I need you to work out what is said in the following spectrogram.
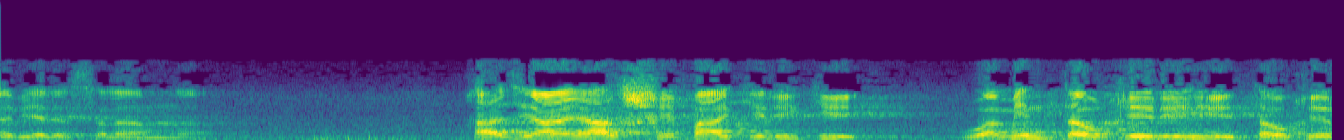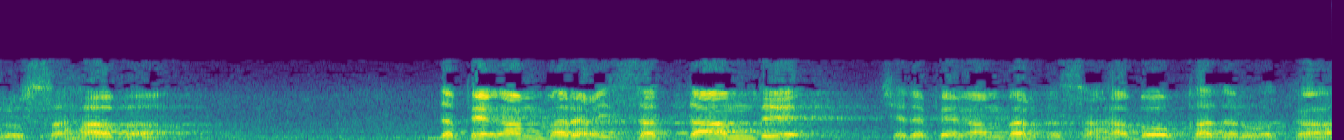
نبی علی السلام نه قاضی عیاض شفا کې لیکي ومن توقیره توقیر الصحابه د پیغمبر عزت دام دی چې د پیغمبر د صحابه قدر وکا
